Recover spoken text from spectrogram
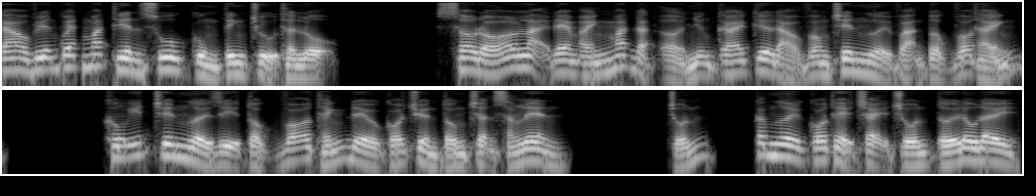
Cao viễn quét mắt thiên su cùng tinh chủ thần lộ, sau đó lại đem ánh mắt đặt ở những cái kia đảo vong trên người vạn tộc võ thánh không ít trên người dị tộc võ thánh đều có truyền thống trận sáng lên. Trốn, các ngươi có thể chạy trốn tới đâu đây?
